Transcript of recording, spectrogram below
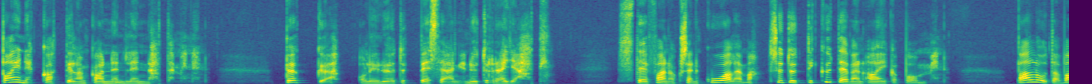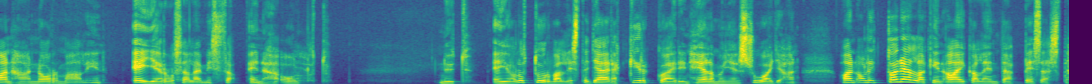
painekattilan kannen lennähtäminen. Pökköä oli lyöty pesään ja nyt räjähti. Stefanoksen kuolema sytytti kytevän aikapommin. Paluuta vanhaan normaaliin ei Jerusalemissa enää ollut. Nyt ei ollut turvallista jäädä kirkkoäidin helmojen suojaan, vaan oli todellakin aika lentää pesästä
